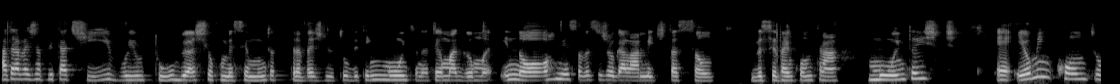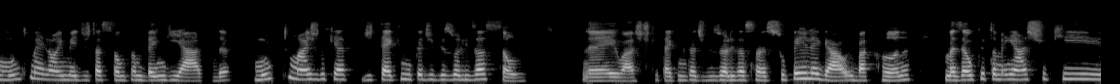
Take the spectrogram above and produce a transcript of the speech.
através de aplicativo, YouTube. Eu acho que eu comecei muito através do YouTube. Tem muito, né? Tem uma gama enorme. Se você jogar lá meditação, você vai encontrar muitas. É, eu me encontro muito melhor em meditação também guiada, muito mais do que a de técnica de visualização. Né? Eu acho que técnica de visualização é super legal e bacana, mas é o que eu também acho que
